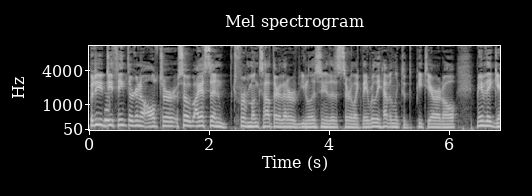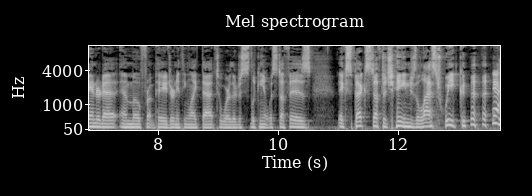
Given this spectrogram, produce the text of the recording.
But do you, do you think they're going to alter? So I guess then for monks out there that are you know listening to this, they're like they really haven't looked at the PTR at all. Maybe they gandered at MO front page or anything like that to where they're just looking at what stuff is. Expect stuff to change the last week. yeah.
